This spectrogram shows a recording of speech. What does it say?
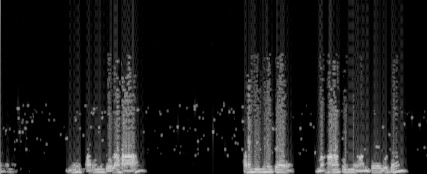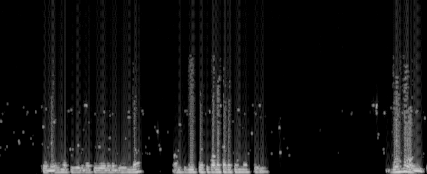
වෙනවා. මේ කරුණු 12 අර විදිහට මහා පුණ්‍යවන්තයෙකුට එනේ නැති වෙන නැති වෙන ගිහිල්ලා අන්තිම ප්‍රතිඵල සැලසෙන්නත් තියෙනවා. බොහෝ විට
